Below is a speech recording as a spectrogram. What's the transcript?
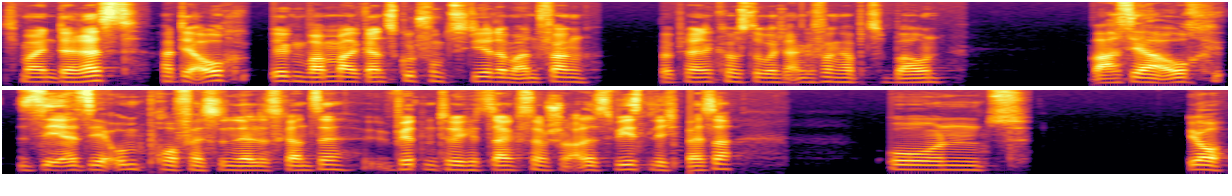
Ich meine, der Rest hat ja auch irgendwann mal ganz gut funktioniert am Anfang. Bei Planet Coaster, wo ich angefangen habe zu bauen, war es ja auch sehr, sehr unprofessionell, das Ganze. Wird natürlich jetzt langsam schon alles wesentlich besser. Und ja,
